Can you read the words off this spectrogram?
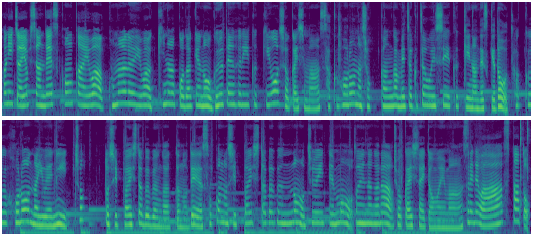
こんにちは、よぴさんです。今回は粉類はきな粉だけのグルテンフリークッキーを紹介します。サクホロな食感がめちゃくちゃ美味しいクッキーなんですけど、サクホロなゆえにちょっと失敗した部分があったので、そこの失敗した部分の注意点も添えながら紹介したいと思います。それでは、スタート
